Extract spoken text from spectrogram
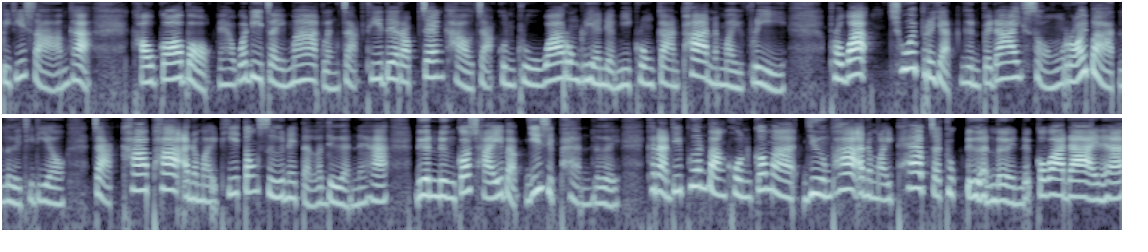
ปีที่ 3 ค่ะ เขาก็บอกนะคะว่าดีใจมากหลังจากที่ได้รับแจ้งข่าวจากคุณครูว่าโรงเรียนเนี่ยมีโครงการผ้าอนามัยฟรี เพราะว่า ช่วยประหยัดเงินไปได้ 200 บาทเลยทีเดียว จากค่าผ้าอนามัยที่ต้องซื้อในแต่ละเดือนนะคะ เดือนหนึ่งก็ใช้แบบ 20 แผ่นเลย ขณะที่เพื่อนบางคนก็มายืมผ้าอนามัยแทบจะทุกเดือนเลยก็ว่าได้นะคะ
